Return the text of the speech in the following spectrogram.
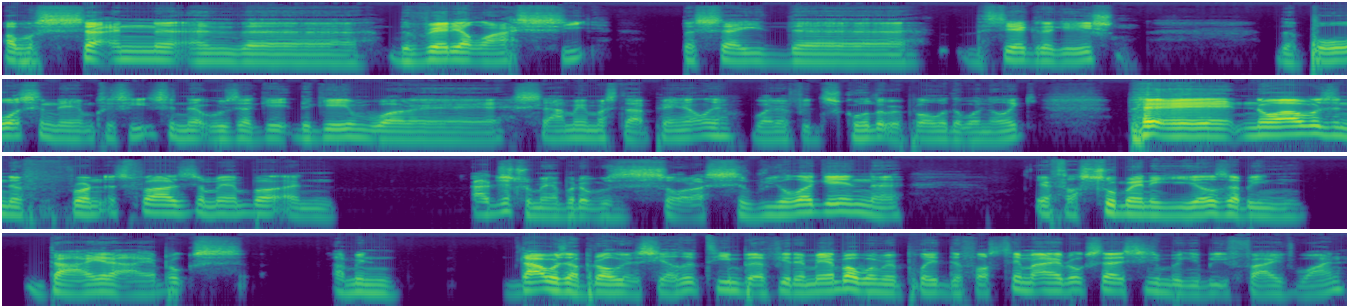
I was sitting in the the very last seat beside the the segregation, the bullets and the empty seats, and it was a ga- the game where uh, Sammy missed that penalty. Where if he'd scored it, we probably won the league. But uh, no, I was in the front as far as I remember, and I just remember it was sort of surreal again. That after so many years, I've been dire at Ibrox. I mean, that was a brilliant Celtic team. But if you remember when we played the first time at Ibrox that season, we beat five one.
